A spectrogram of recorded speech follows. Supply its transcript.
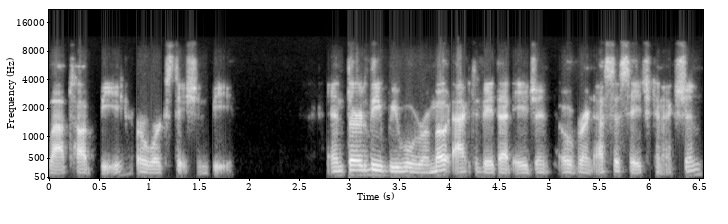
laptop B or workstation B. And thirdly, we will remote activate that agent over an SSH connection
